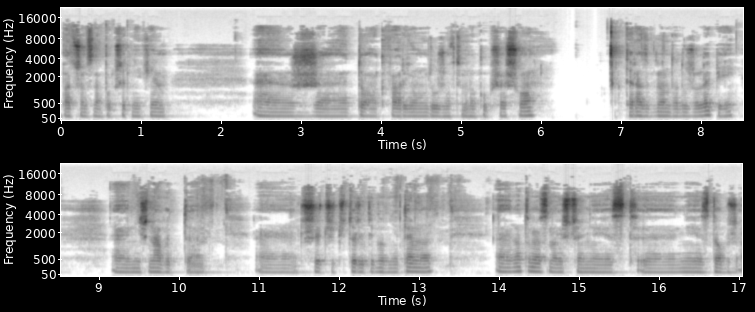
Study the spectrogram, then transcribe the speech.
patrząc na poprzedni film, e, że to akwarium dużo w tym roku przeszło. Teraz wygląda dużo lepiej e, niż nawet te e, 3 czy 4 tygodnie temu. E, Natomiast no jeszcze nie jest, e, nie jest dobrze.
